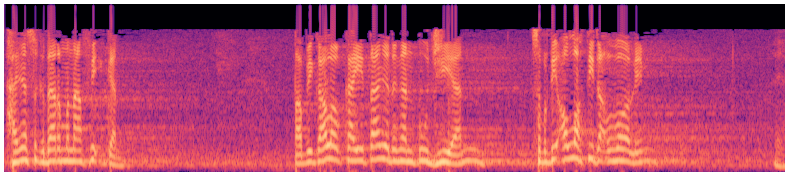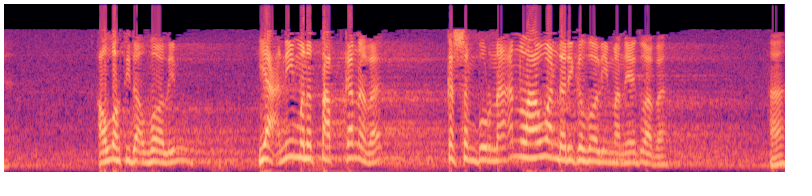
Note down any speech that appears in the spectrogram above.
Hanya sekedar menafikan. Tapi kalau kaitannya dengan pujian, seperti Allah tidak zalim. Ya. Allah tidak zalim, yakni menetapkan apa? Kesempurnaan lawan dari kezaliman yaitu apa? Hah?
